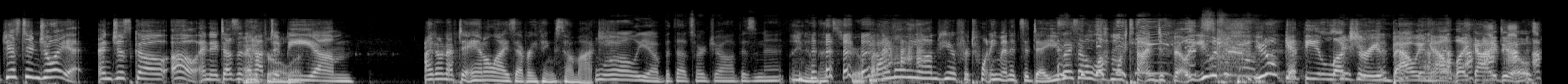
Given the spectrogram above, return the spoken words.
Just enjoy it and just go, oh, and it doesn't Atta have to girl, be um I don't have to analyze everything so much. Well, yeah, but that's our job, isn't it? I know that's true, but I'm only on here for 20 minutes a day. You guys have a lot more time to fill. You you don't get the luxury of bowing out like I do.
